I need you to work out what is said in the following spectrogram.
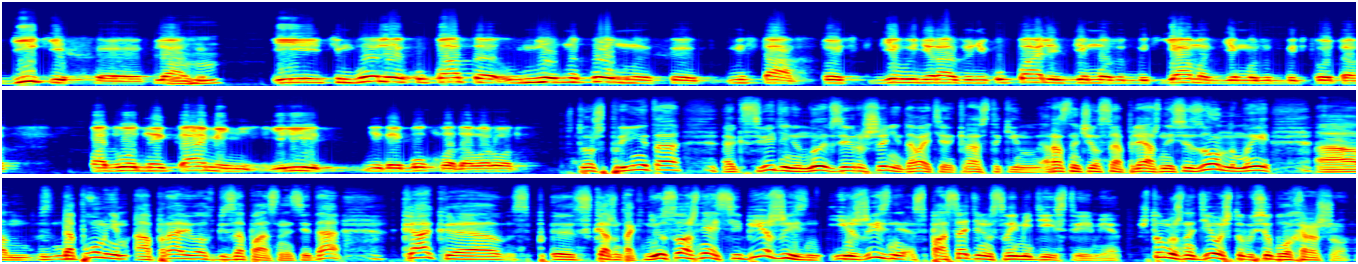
диких пляжах. Мгм. И тем более купаться в незнакомых местах, то есть где вы ни разу не купались, где может быть яма, где может быть какой-то подводный камень или, не дай бог, водоворот. Что ж, принято э, к сведению. Ну и в завершении, давайте как раз таки, раз начался пляжный сезон, мы а, напомним о правилах безопасности, да? Как, э, э, скажем так, не усложнять себе жизнь и жизнь спасателям своими действиями. Что нужно делать, чтобы все было хорошо?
